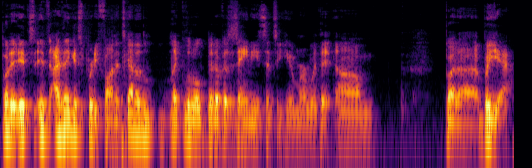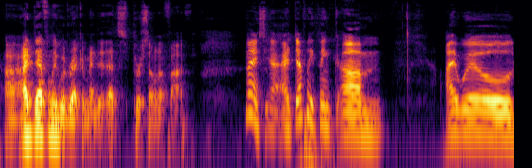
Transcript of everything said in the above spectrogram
but it's it's. I think it's pretty fun. It's got a like little bit of a zany sense of humor with it. Um, but uh, but yeah, I, I definitely would recommend it. That's Persona Five. Nice. Yeah, I definitely think um, I will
